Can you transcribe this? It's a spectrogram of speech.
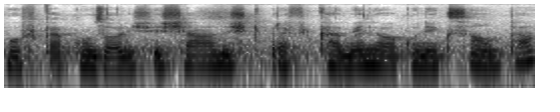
Vou ficar com os olhos fechados que para ficar melhor a conexão, tá?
